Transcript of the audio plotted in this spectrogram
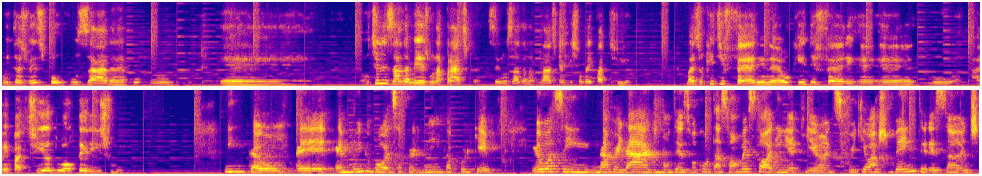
muitas vezes pouco usada, né, pouco é, utilizada mesmo na prática, sendo usada na prática, a questão da empatia. Mas o que difere, né? O que difere é, é o, a empatia do alterismo? Então, é, é muito boa essa pergunta, porque eu, assim, na verdade, Montes, vou contar só uma historinha aqui antes, porque eu acho bem interessante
